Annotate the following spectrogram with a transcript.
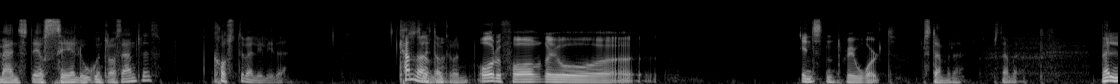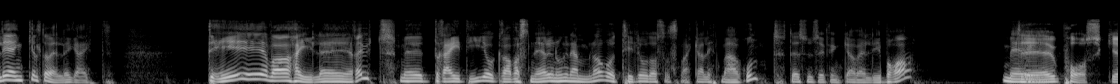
Mens det å se logoen til Los Angeles koster veldig lite. Kan være litt av grunnen. Og du får jo eh, instant reward. Stemmer det. Stemmer det. Veldig enkelt og veldig greit. Det var hele Raut. Vi dreide i og grave oss ned i noen emner og tillot oss å snakke litt mer rundt. Det syns jeg funka veldig bra. Med Det er jo påske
